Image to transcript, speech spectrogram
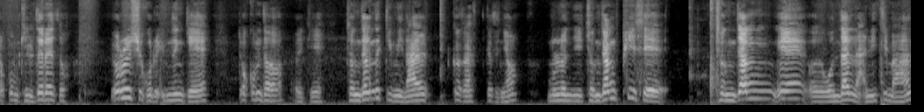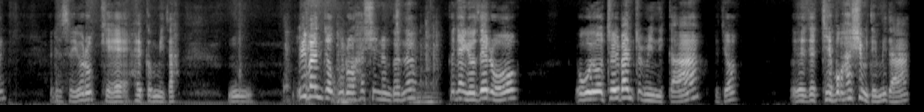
조금 길더라도 이런 식으로 입는 게 조금 더 이렇게 정장 느낌이 날 것 같거든요. 물론 이 정장 핏의 정장의 어, 원단은 아니지만 그래서 이렇게 할 겁니다. 음, 일반적으로 하시는 거는 그냥 요대로 요거 요 절반쯤이니까 그죠? 이제 재봉하시면 됩니다.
